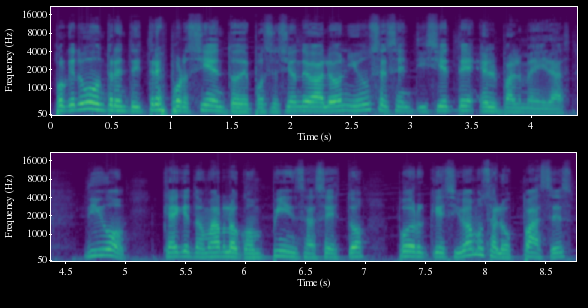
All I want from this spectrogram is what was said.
porque tuvo un 33% de posesión de balón y un 67% el Palmeiras. Digo que hay que tomarlo con pinzas esto, porque si vamos a los pases,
